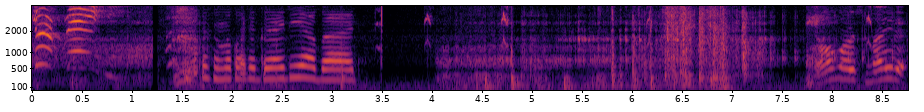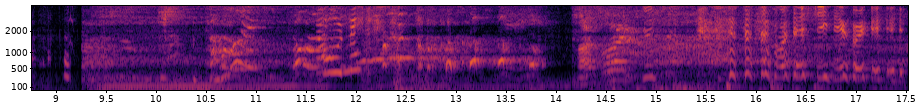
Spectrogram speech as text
You're a baby. Doesn't look like a good idea, bud. Almost made it. Come on! Come on! Oh, Nathan. what is she doing?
